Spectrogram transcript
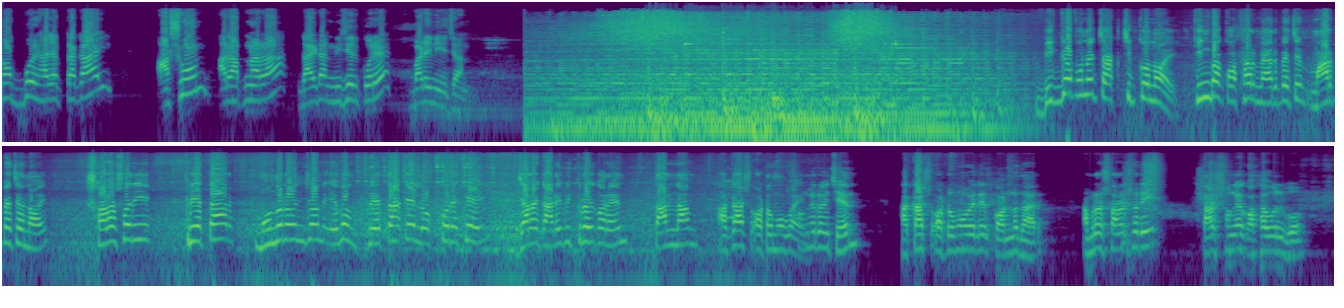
নব্বই হাজার টাকায় আসুন আর আপনারা গাড়িটা নিজের করে বাড়ি নিয়ে যান। বিজ্ঞাপনের চাকচিক্য নয় কিংবা কথার ম্যারপেচে মারপেচে নয় সরাসরি ক্রেতার মনোরঞ্জন এবং ক্রেতাকে লক্ষ্য রেখেই যারা গাড়ি বিক্রয় করেন তার নাম আকাশ অটোমোবাইল। সঙ্গে রয়েছেন আকাশ অটোমোবাইলের কর্ণধার। আমরা সরাসরি তার সঙ্গে কথা বলব।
